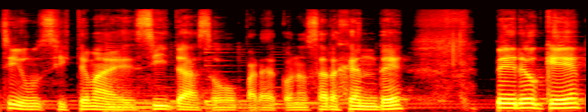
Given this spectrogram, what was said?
sí, un sistema de citas o para conocer gente, pero que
